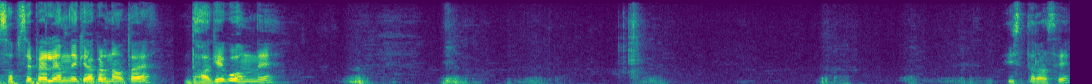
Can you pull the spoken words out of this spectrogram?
सबसे पहले हमने क्या करना होता है? धागे को हमने इस तरह से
